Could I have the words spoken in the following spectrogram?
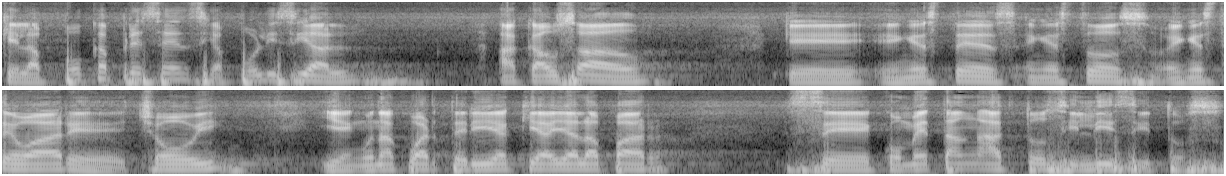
que la poca presencia policial ha causado que en, este, en, estos, en este bar, eh, y en una cuartería que hay a la par, se cometan actos ilícitos.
